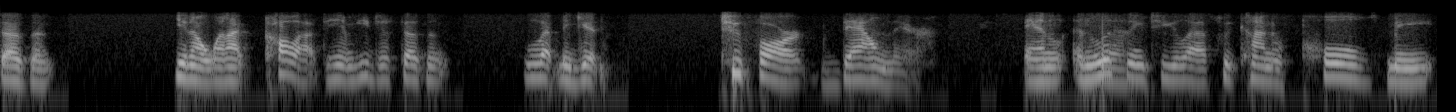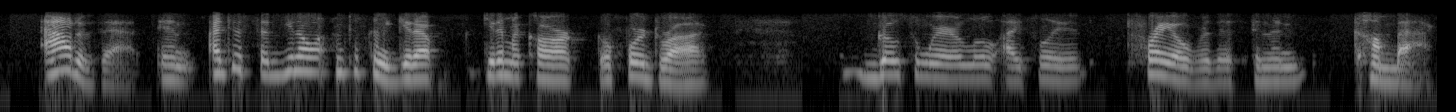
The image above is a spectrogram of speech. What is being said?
doesn't you know, when I call out to him, he just doesn't let me get too far down there. And and Yeah. listening to you last week kind of pulled me out of that. And I just said, you know what, I'm just going to get up, get in my car, go for a drive, go somewhere a little isolated, pray over this and then come back.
